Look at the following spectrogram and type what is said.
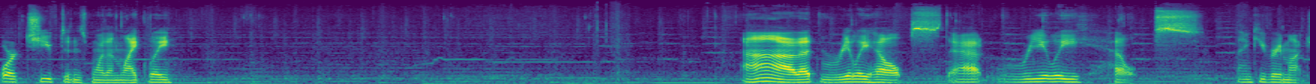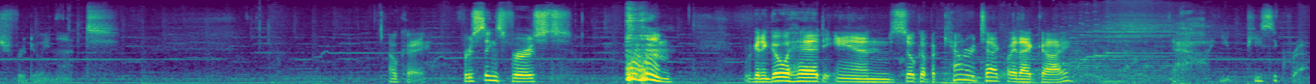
Orc Chieftains, more than likely. Ah, that really helps. That really helps. Thank you very much for doing that. Okay, first things first. we're going to go ahead and soak up a counterattack by that guy You piece of crap.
